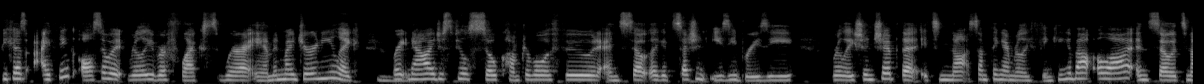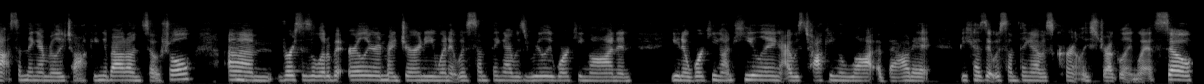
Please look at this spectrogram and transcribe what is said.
because I think also it really reflects where I am in my journey. Like mm-hmm. right now I just feel so comfortable with food and so like it's such an easy breezy relationship that it's not something I'm really thinking about a lot. And so it's not something I'm really talking about on social mm. um, mm-hmm. versus a little bit earlier in my journey when it was something I was really working on and, you know, working on healing. I was talking a lot about it because it was something I was currently struggling with. So,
